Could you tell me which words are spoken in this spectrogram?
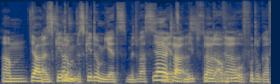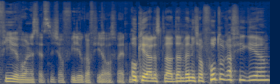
Ähm, ja, Also es geht, um, es geht um jetzt, mit was Ja, ja, du jetzt klar, am liebsten klar, und auch ja. nur auf Fotografie. Wir wollen es jetzt nicht auf Videografie ausweiten. Okay, alles klar. Dann, wenn ich auf Fotografie gehe,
